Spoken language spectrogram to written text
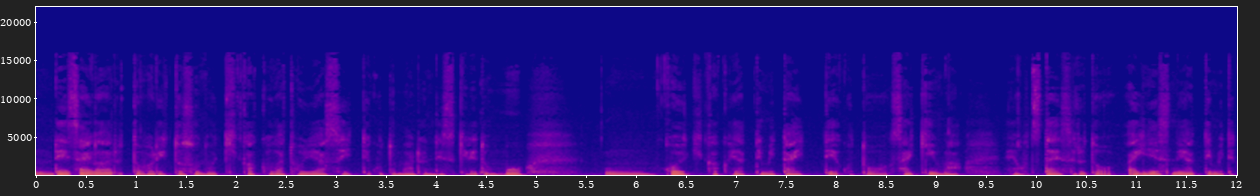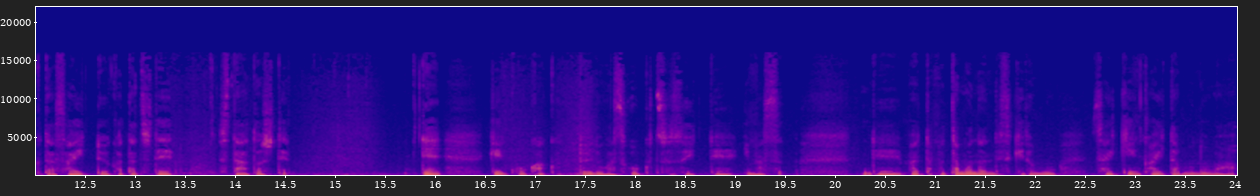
連載があると割とその企画が取りやすいっていうこともあるんですけれども、うん、こういう企画やってみたいっていうことを最近はお伝えすると「あいいですねやってみてください」という形でスタートしてで原稿を書くというのがすごく続いています。で、まあ、たまたまなんですけども最近書いたものは、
